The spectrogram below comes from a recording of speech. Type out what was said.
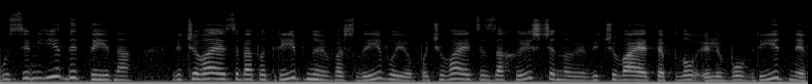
У сім'ї дитина відчуває себе потрібною, важливою, почувається захищеною, відчуває тепло і любов рідних,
